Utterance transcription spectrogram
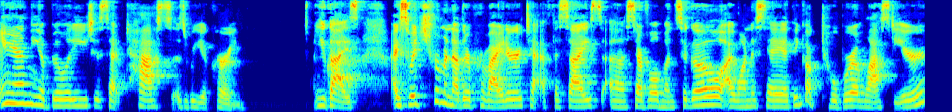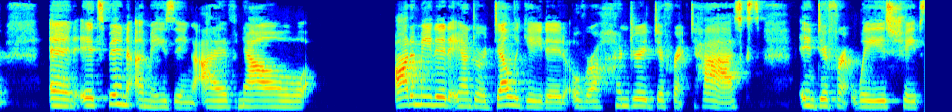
and the ability to set tasks as reoccurring. You guys, I switched from another provider to Emphasize uh, several months ago. I want to say, I think October of last year, and it's been amazing. I've now automated and or delegated over a hundred different tasks in different ways shapes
